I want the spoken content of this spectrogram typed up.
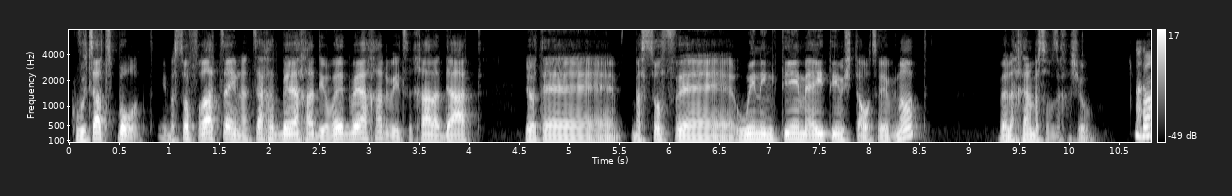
קבוצת ספורט, היא בסוף רצה, היא מנצחת ביחד, היא עובדת ביחד, והיא צריכה לדעת להיות אה, בסוף winning team, A team שאתה רוצה לבנות, ולכן בסוף זה חשוב. בוא,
